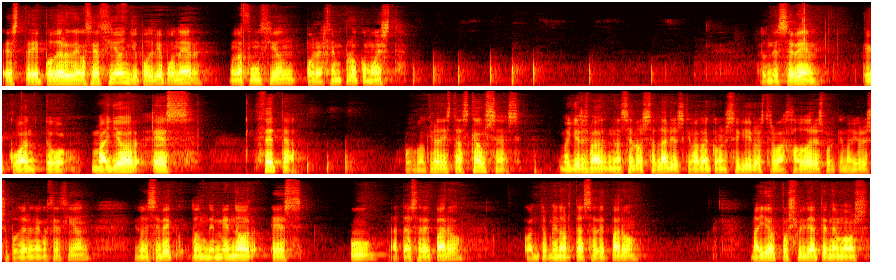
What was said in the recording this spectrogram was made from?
este poder de negociación, yo podría poner una función, por ejemplo, como esta, donde se ve que cuanto mayor es z, por cualquiera de estas causas, mayores van a ser los salarios que van a conseguir los trabajadores porque mayor es su poder de negociación, y donde se ve donde menor es u, la tasa de paro, cuanto menor tasa de paro, mayor posibilidad tenemos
